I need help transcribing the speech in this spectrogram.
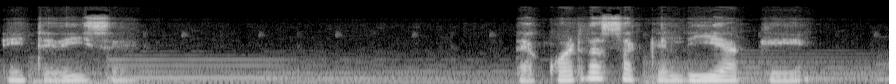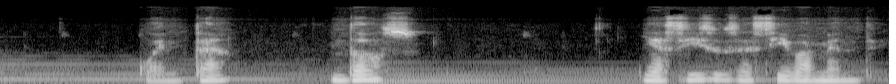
y te dice, ¿te acuerdas aquel día que cuenta dos? Y así sucesivamente.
